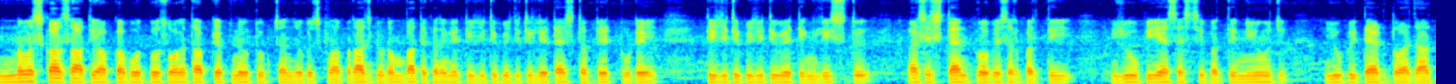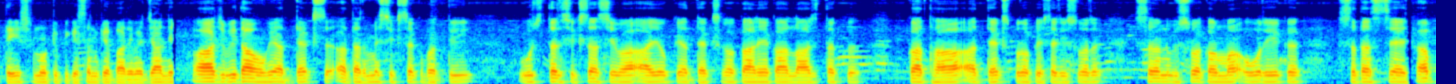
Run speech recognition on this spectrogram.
नमस्कार साथियों, आपका बहुत बहुत स्वागत है आपके अपने यूट्यूब चैनल कुछ कुमार पर। आज की वीडियो में बातें करेंगे TGT PGT latest update today TGT PGT waiting list assistant professor भर्ती यूपीएसएससी भर्ती न्यूज़ यूपी टेट 2023 नोटिफिकेशन के बारे में जानिए आज विदा होंगे अध्यक्ष, अधर्म शिक्षक भर्ती, उच्चतर शिक्षा सेवा आयोग के अध्यक्ष का कार्यकाल। आज तक का था अध्यक्ष प्रोफेसर ईश्वर शरण विश्वकर्मा और एक सदस्य। अब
